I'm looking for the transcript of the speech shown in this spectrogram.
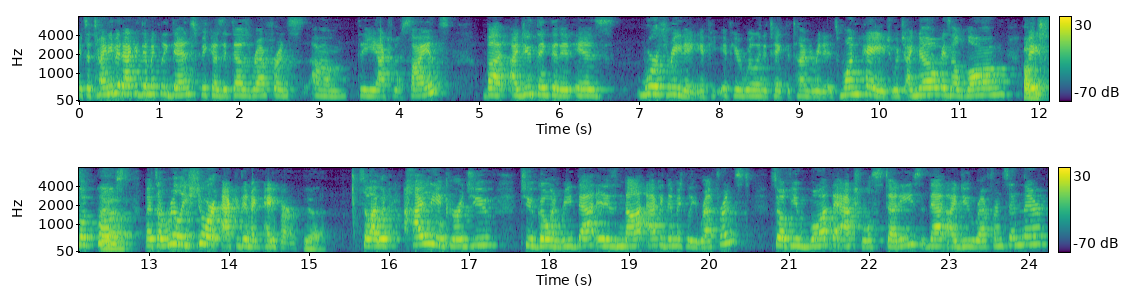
It's a tiny bit academically dense because it does reference um, the actual science, but I do think that it is worth reading if, if you're willing to take the time to read it. It's one page, which I know is a long Post, Facebook post, yeah. but it's a really short academic paper. Yeah. So I would highly encourage you to go and read that. It is not academically referenced. So if you want the actual studies that I do reference in there,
